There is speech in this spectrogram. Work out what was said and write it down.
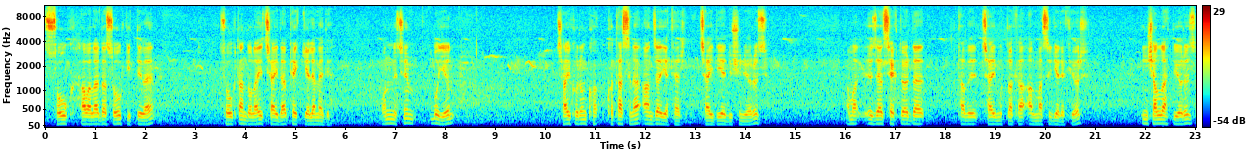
Soğuk havalarda soğuk gitti ve soğuktan dolayı çayda pek gelemedi. Onun için bu yıl Çaykur'un kotasına anca yeter çay diye düşünüyoruz. Ama özel sektörde tabi çay mutlaka alması gerekiyor. İnşallah diyoruz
